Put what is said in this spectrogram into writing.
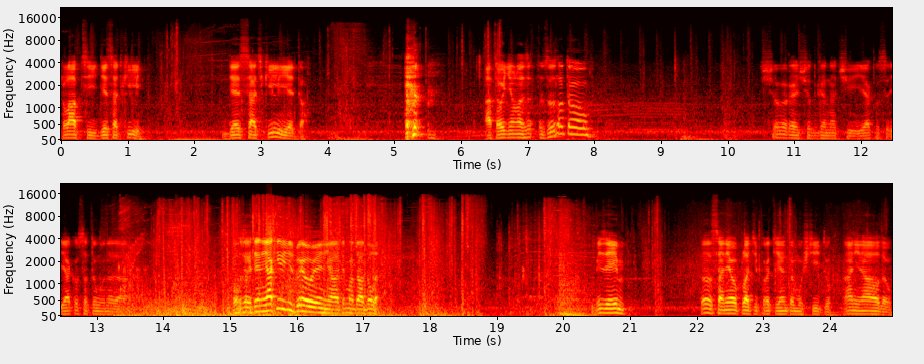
Chlapci, 10 kg. 10 kg je to. A to idem len so zlatou? Šovrej shotguna, či ako sa, tomu nadá. Pozri, ten jaký vidí zbrojenie, ale ten ma dá dole. Mizím. To sa neoplatí proti hentomu štítu, ani náhodou.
